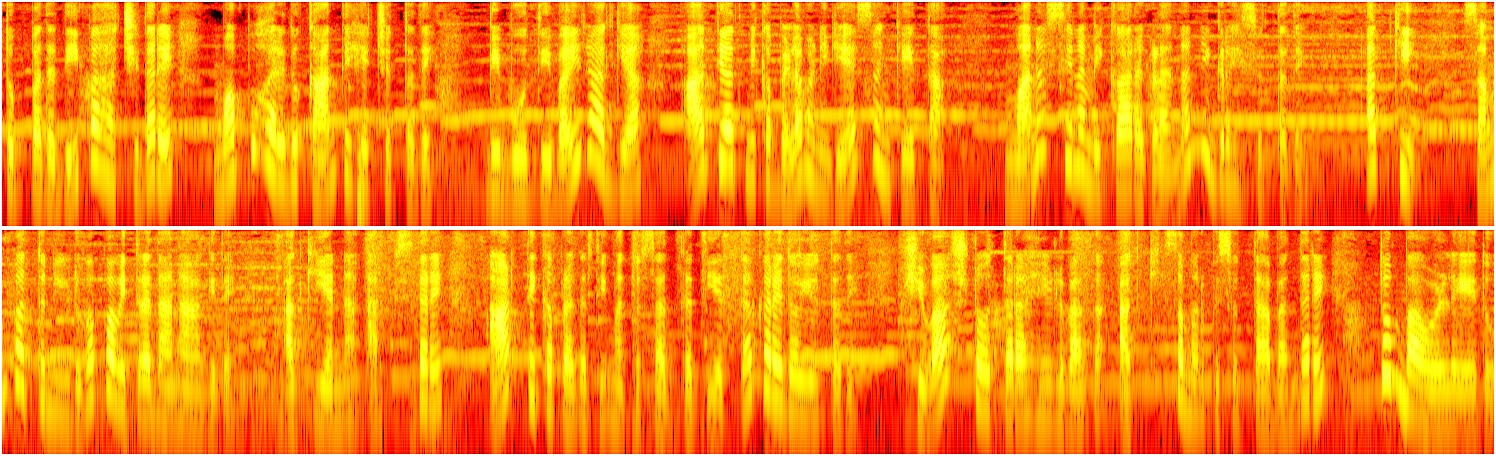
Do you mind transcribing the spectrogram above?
ತುಪ್ಪದ ದೀಪ ಹಚ್ಚಿದರೆ ಮಬ್ಬು ಹರಿದು ಕಾಂತಿ ಹೆಚ್ಚುತ್ತದೆ. ವಿಭೂತಿ ವೈರಾಗ್ಯ ಆಧ್ಯಾತ್ಮಿಕ ಬೆಳವಣಿಗೆಯ ಸಂಕೇತ. ಮನಸ್ಸಿನ ವಿಕಾರಗಳನ್ನು ನಿಗ್ರಹಿಸುತ್ತದೆ. ಅಕ್ಕಿ ಸಂಪತ್ತು ನೀಡುವ ಪವಿತ್ರ ದಾನ ಆಗಿದೆ. ಅಕ್ಕಿಯನ್ನ ಅರ್ಪಿಸಿದರೆ ಆರ್ಥಿಕ ಪ್ರಗತಿ ಮತ್ತು ಸದ್ಗತಿಯತ್ತ ಕರೆದೊಯ್ಯುತ್ತದೆ. ಶಿವಾಷ್ಟೋತ್ತರ ಹೇಳುವಾಗ ಅಕ್ಕಿ ಸಮರ್ಪಿಸುತ್ತಾ ಬಂದರೆ ತುಂಬಾ ಒಳ್ಳೆಯದು.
